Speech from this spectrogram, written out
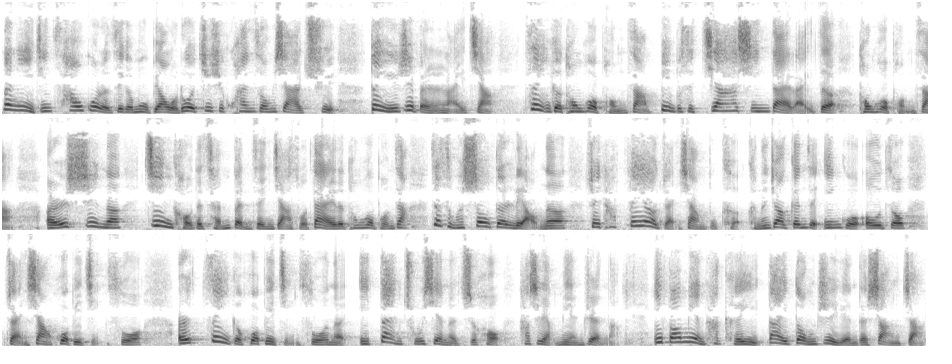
那你已经超过了这个目标，我如果继续宽松下去，对于日本人来讲，这一个通货膨胀并不是加薪带来的通货膨胀，而是呢进口的成本增加所带来的通货膨胀，这怎么受得了呢？所以它非要转向不可，可能就要跟着英国、欧洲转向货币紧缩。而这个货币紧缩呢，一旦出现了之后，它是两面刃啊。一方面它可以带动日元的上涨，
